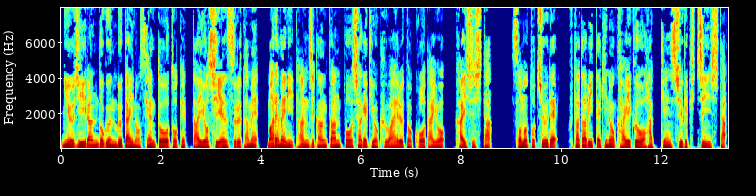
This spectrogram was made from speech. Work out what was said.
ニュージーランド軍部隊の戦闘と撤退を支援するため、マレメに短時間艦砲射撃を加えると交代を開始した。その途中で、再び敵の海空を発見し撃沈した。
